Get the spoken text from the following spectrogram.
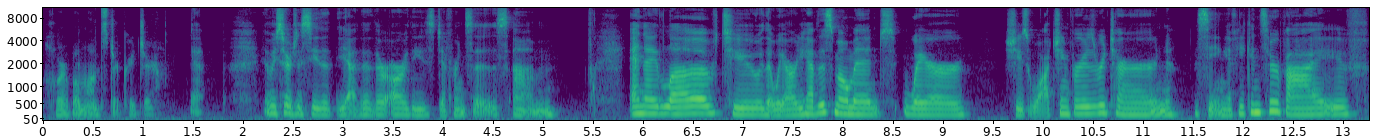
horrible monster creature. Yeah. And we start to see that, yeah, that there are these differences. Um, and I love too that we already have this moment where she's watching for his return, seeing if he can survive.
